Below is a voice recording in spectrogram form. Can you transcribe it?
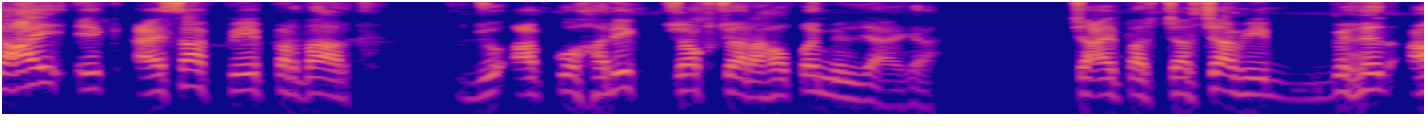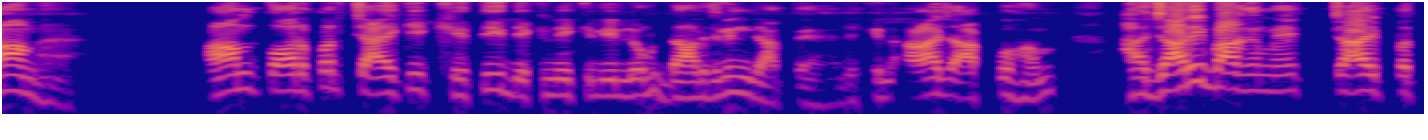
चाय एक ऐसा पेय पदार्थ जो आपको हर एक चौक चौराहों पर मिल जाएगा। चाय पर चर्चा भी बेहद आम है। आमतौर पर चाय की खेती देखने के लिए लोग दार्जिलिंग जाते हैं लेकिन आज आपको हम हजारीबाग में चाय पत,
